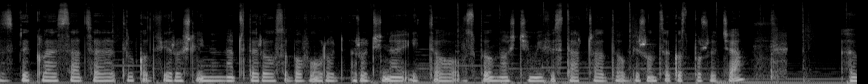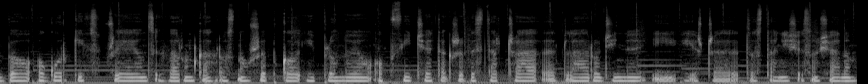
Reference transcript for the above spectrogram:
Zwykle sadzę tylko dwie rośliny na czteroosobową ro- rodzinę i to w zupełności mi wystarcza do bieżącego spożycia, bo ogórki w sprzyjających warunkach rosną szybko i plonują obficie, także wystarcza dla rodziny i jeszcze dostanie się sąsiadom.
